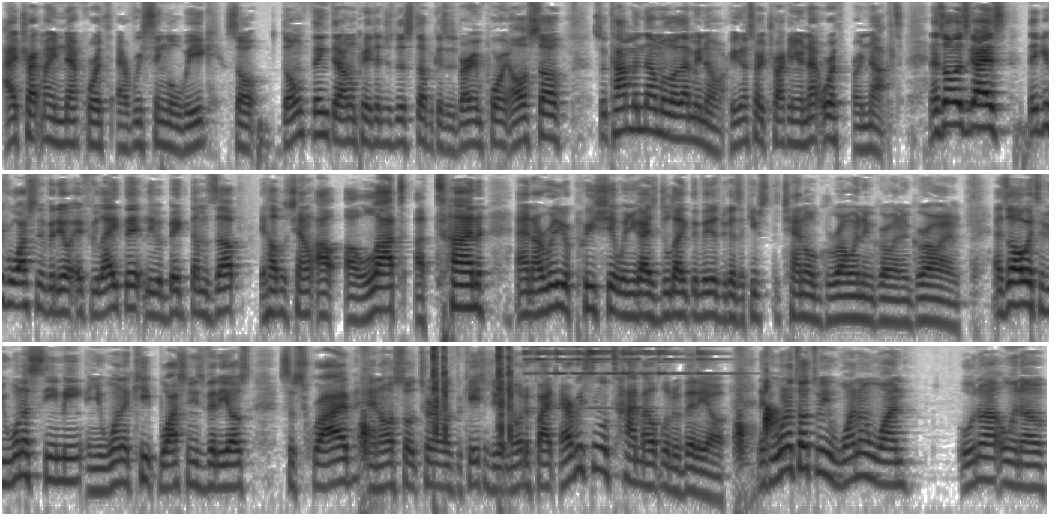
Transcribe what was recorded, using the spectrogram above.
I track my net worth every single week, so don't think that I don't pay attention to this stuff because it's very important. Also, so comment down below, let me know. Are you gonna start tracking your net worth or not? And as always, guys, thank you for watching the video. If you liked it, leave a big thumbs up. It helps the channel out a lot, a ton, and I really appreciate when you guys do like the videos because it keeps the channel growing and growing and growing. As always, if you want to see me and you want to keep watching these videos, subscribe and also turn on notifications to get notified every single time I upload a video. And if you want to talk to me one on one uno uno.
